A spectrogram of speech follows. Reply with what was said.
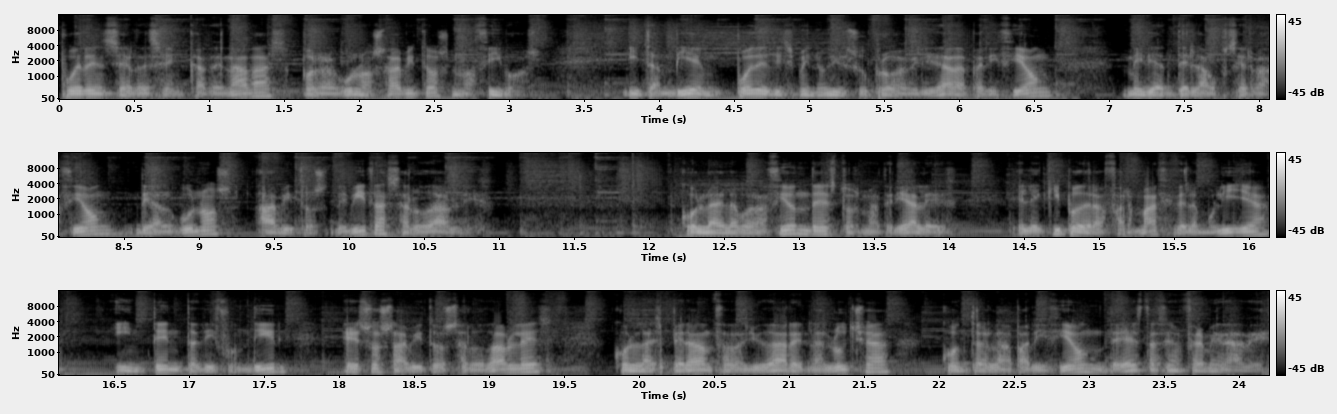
pueden ser desencadenadas por algunos hábitos nocivos y también puede disminuir su probabilidad de aparición mediante la observación de algunos hábitos de vida saludables. Con la elaboración de estos materiales, el equipo de la farmacia de la Mulilla intenta difundir esos hábitos saludables con la esperanza de ayudar en la lucha contra la aparición de estas enfermedades.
